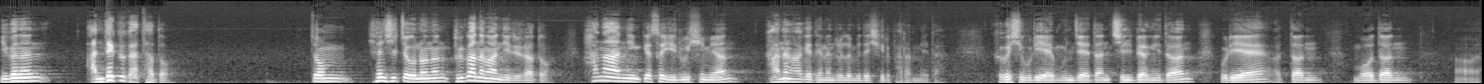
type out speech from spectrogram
이거는 안 될 것 같아도 좀 현실적으로는 불가능한 일이라도 하나님께서 이루시면 가능하게 되는 줄로 믿으시기를 바랍니다. 그것이 우리의 문제든 질병이든 우리의 어떤 모든 어,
